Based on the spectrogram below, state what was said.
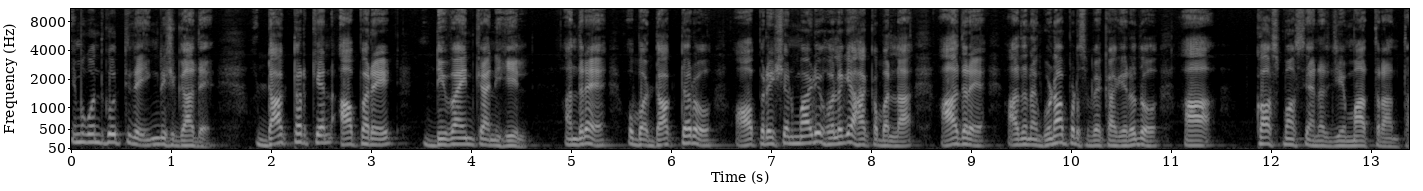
ನಿಮಗೊಂದು ಗೊತ್ತಿದೆ ಇಂಗ್ಲೀಷ್ ಗಾದೆ. Doctor can operate divine can heal ಅಂದರೆ ಒಬ್ಬ ಡಾಕ್ಟರು ಆಪರೇಷನ್ ಮಾಡಿ ಹೊಲಗೆ ಹಾಕಬಲ್ಲ, ಆದರೆ ಅದನ್ನು ಗುಣಪಡಿಸಬೇಕಾಗಿರೋದು ಆ ಕಾಸ್ಮಾಸ್ ಎನರ್ಜಿ ಮಾತ್ರ ಅಂತ.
